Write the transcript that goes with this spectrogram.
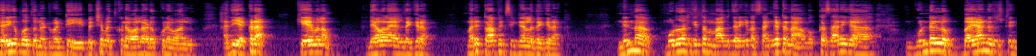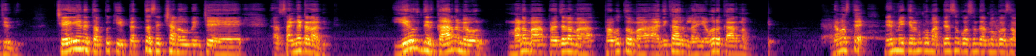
పెరిగిపోతున్నటువంటి భిక్షమెత్తుకునే వాళ్ళు అడుక్కునే వాళ్ళు. అది ఎక్కడ? కేవలం దేవాలయాల దగ్గర మరి ట్రాఫిక్ సిగ్నల్ దగ్గర. నిన్న మూడు రోజుల క్రితం మాకు జరిగిన సంఘటన ఒక్కసారిగా గుండెల్లో భయాన్ని సృష్టించింది. చేయని తప్పుకి పెద్ద శిక్ష అనుభవించే సంఘటన అది. ఎవరు దీని కారణం ఎవరు? మనమా ప్రజలమా ప్రభుత్వమా అధికారుల? ఎవరు కారణం? నమస్తే నేను మీ కిరణ్ కుమార్. దేశం కోసం ధర్మం కోసం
